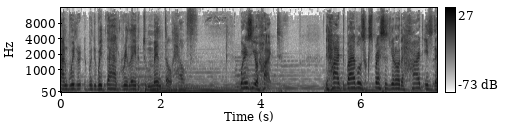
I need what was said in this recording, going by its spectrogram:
And with, with, with that related to mental health. Where is your heart? The heart, the Bible expresses, you know, the heart is the,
